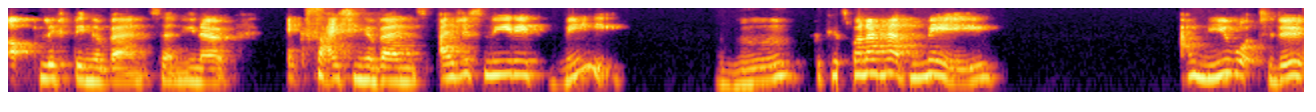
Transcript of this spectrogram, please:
uplifting events and, you know, exciting events. I just needed me. Mm-hmm. Because when I had me, I knew what to do.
